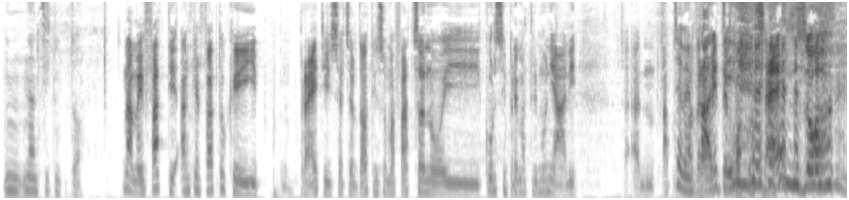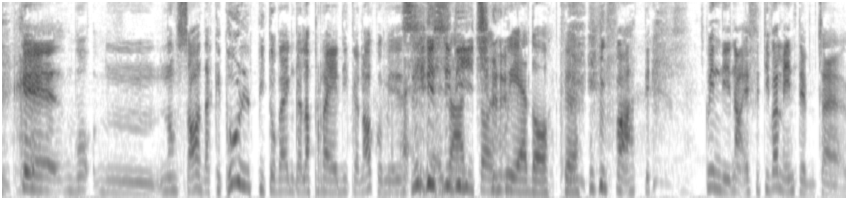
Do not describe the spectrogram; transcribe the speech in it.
innanzitutto. No, ma infatti anche il fatto che i preti, i sacerdoti, insomma, facciano i corsi prematrimoniali ha, Cioè, ha veramente poco senso che boh, mh, non so da che pulpito venga la predica, no? Come Eh, si, si esatto, dice. e qui è ad hoc. Infatti. Quindi, no, effettivamente, cioè,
